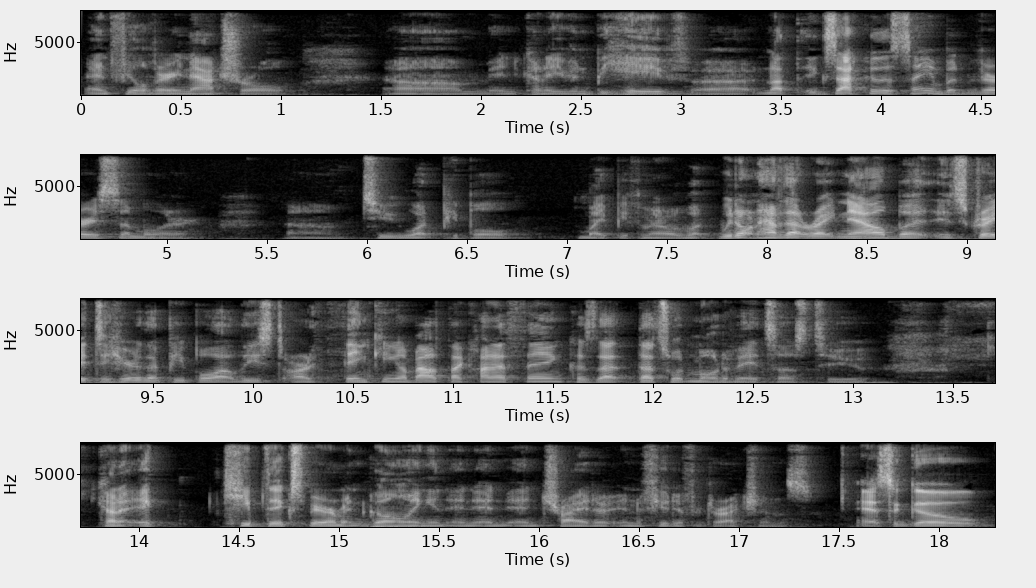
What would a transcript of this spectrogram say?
and feel very natural um, and kind of even behave uh, not exactly the same, but very similar uh, to what people might be familiar with. But we don't have that right now, but it's great to hear that people at least are thinking about that kind of thing because that, that's what motivates us to kind of keep the experiment going and, and, and try it in a few different directions. Yeah, so go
